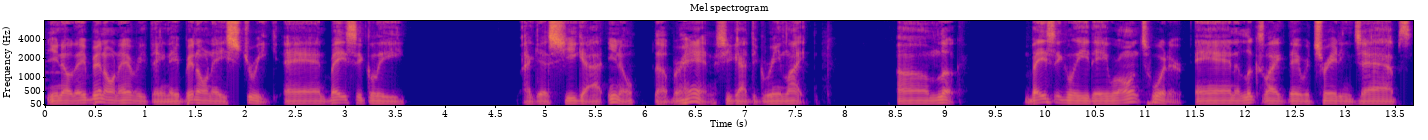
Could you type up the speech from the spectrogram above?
You know, they've been on everything. They've been on a streak. And basically, I guess she got, you know, the upper hand. She got the green light. Um, look, basically they were on Twitter and it looks like they were trading jabs.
